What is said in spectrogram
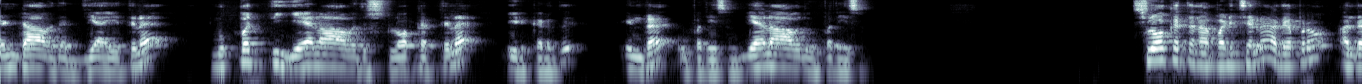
ரெண்டாவது அத்தியாயத்துல முப்பத்தி ஏழாவது ஸ்லோகத்துல இருக்கிறது இந்த உபதேசம். ஏழாவது உபதேசம். ஸ்லோகத்தை நான் படிச்சிடறேன். அதுக்கப்புறம் அந்த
